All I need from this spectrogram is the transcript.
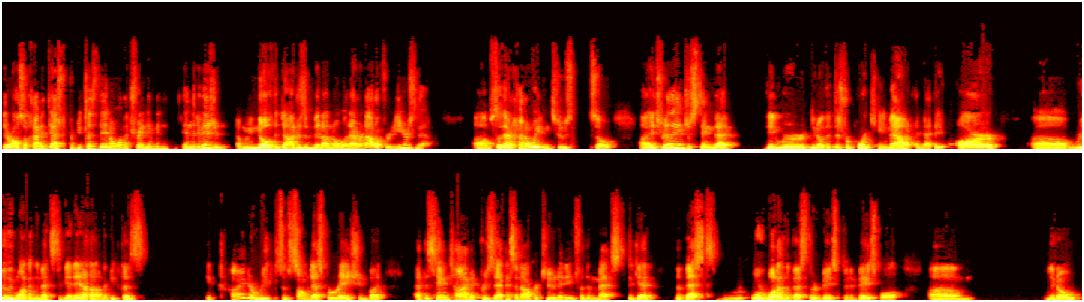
they're also kind of desperate because they don't want to trade him in, in the division. And we know the Dodgers have been on Nolan Arenado for years now. Um, so they're kind of waiting too. So uh, it's really interesting that they were, you know, that this report came out and that they are um, really wanting the Mets to get in on it because it kind of reeks of some desperation, but at the same time, it presents an opportunity for the Mets to get the best or one of the best third basemen in baseball. Um, you know,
